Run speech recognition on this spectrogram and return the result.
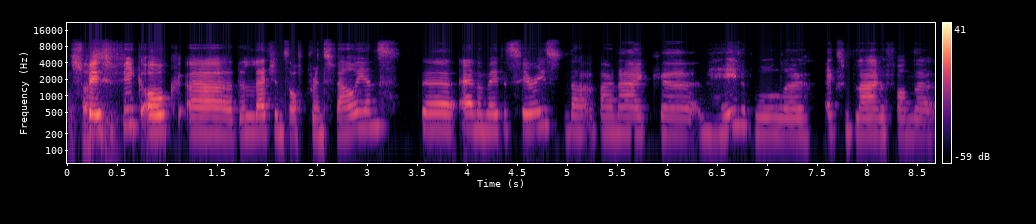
Specifiek ook The Legend of Prince Valiant, de animated series. Waarna ik een heleboel exemplaren van,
